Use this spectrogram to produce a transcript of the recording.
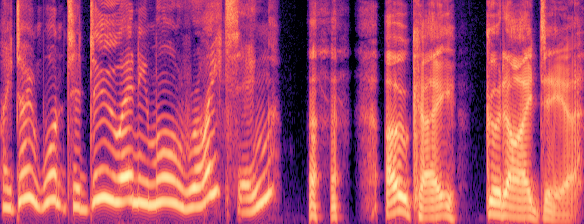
I don't want to do any more writing. OK, good idea.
